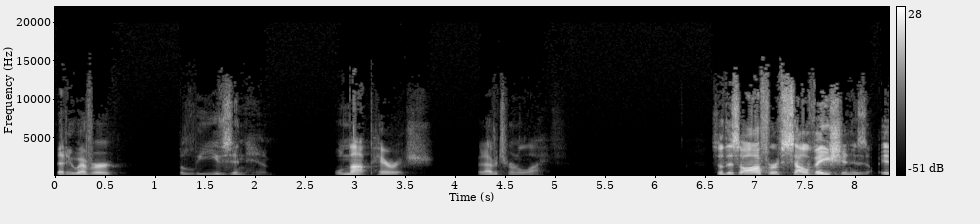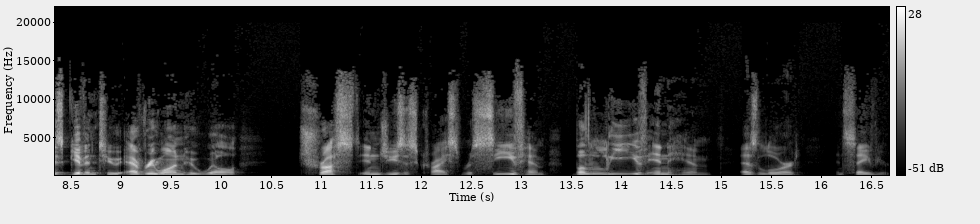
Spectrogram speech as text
that whoever believes in him will not perish but have eternal life. So, this offer of salvation is, is given to everyone who will trust in Jesus Christ, receive Him, believe in Him as Lord and Savior.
